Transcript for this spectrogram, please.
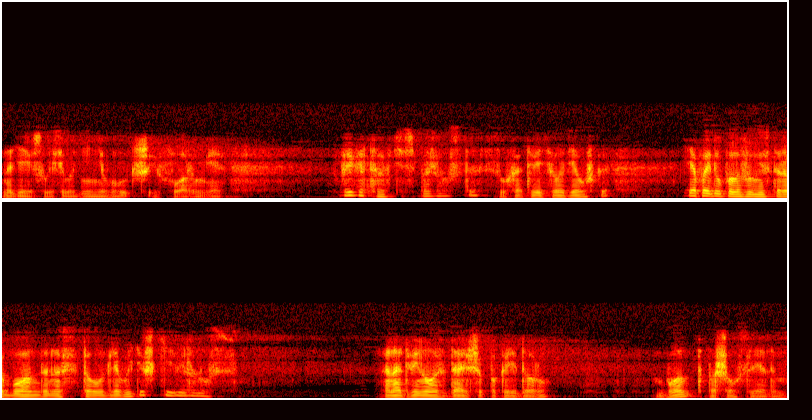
Надеюсь, вы сегодня не в лучшей форме». «Приготовьтесь, пожалуйста», — сухо ответила девушка. «Я пойду положу мистера Бонда на стол для вытяжки и вернусь». Она двинулась дальше по коридору. Бонд пошел следом.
